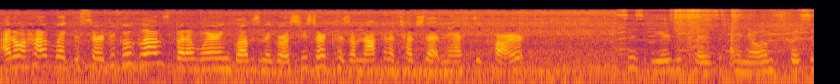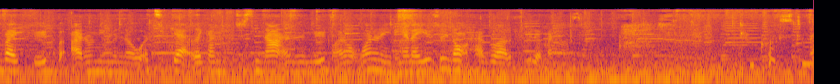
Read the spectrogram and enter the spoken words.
I don't have like the surgical gloves, but I'm wearing gloves in the grocery store because I'm not gonna touch that nasty cart. This is weird because I know I'm supposed to buy food, but I don't even know what to get. Like I'm just not in the mood. I don't want anything, and I usually don't have a lot of food at my house Too close to me.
